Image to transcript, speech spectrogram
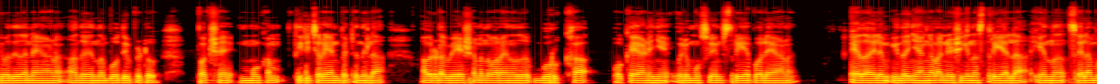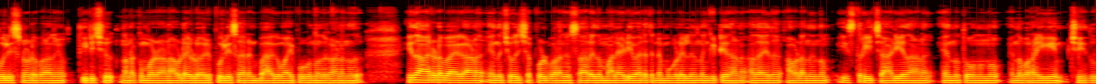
യുവതി തന്നെയാണ് അത് എന്ന് ബോധ്യപ്പെട്ടു. പക്ഷേ മുഖം തിരിച്ചറിയാൻ പറ്റുന്നില്ല. അവരുടെ വേഷമെന്ന് പറയുന്നത് ബുർഖ ഒക്കെ അണിഞ്ഞ് ഒരു മുസ്ലിം സ്ത്രീയെ പോലെയാണ്. ഏതായാലും ഇത് ഞങ്ങൾ അന്വേഷിക്കുന്ന സ്ത്രീയല്ല എന്ന് സേലം പോലീസിനോട് പറഞ്ഞു. തിരിച്ചു നടക്കുമ്പോഴാണ് അവിടെയുള്ള ഒരു പോലീസുകാരൻ ബാഗുമായി പോകുന്നത് കാണുന്നത്. ഇത് ആരുടെ ബാഗാണ് എന്ന് ചോദിച്ചപ്പോൾ പറഞ്ഞു സാർ ഇത് മലയടിവാരത്തിന്റെ മുകളിൽ നിന്നും കിട്ടിയതാണ്. അതായത് അവിടെ നിന്നും ഈ സ്ത്രീ ചാടിയതാണ് എന്ന് തോന്നുന്നു എന്ന് പറയുകയും ചെയ്തു.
